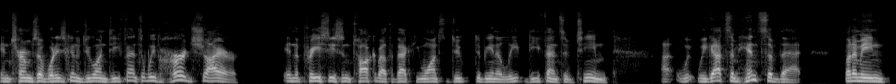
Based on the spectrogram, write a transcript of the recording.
in terms of what he's going to do on defense. And we've heard Scheyer in the preseason talk about the fact he wants Duke to be an elite defensive team. Uh, we, we got some hints of that. But I mean,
